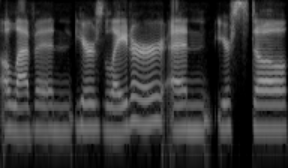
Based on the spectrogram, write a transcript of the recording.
11 years later and you're still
